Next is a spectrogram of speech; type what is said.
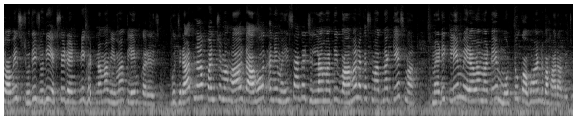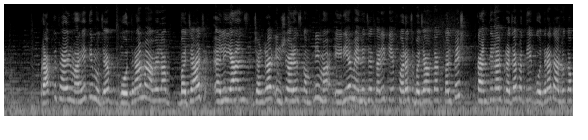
ચોવીસ જુદી જુદી એક્સિડન્ટની ઘટનામાં વીમા ક્લેમ કરેલ છે. ગુજરાતના પંચમહાલ, દાહોદ અને મહીસાગર જિલ્લામાંથી વાહન અકસ્માતના કેસમાં મેડિક્લેમ મેળવવા માટે મોટું કૌભાંડ બહાર આવ્યું છે. પ્રાપ્ત થયેલ માહિતી મુજબ, ગોધરામાં આવેલા બજાજ એલિયાન્સ જનરલ ઇન્સ્યોરન્સ કંપનીમાં એરિયા મેનેજર તરીકે ફરજ બજાવતા કલ્પેશ કાંતિલાલ પ્રજાપતિએ ગોધરા તાલુકા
